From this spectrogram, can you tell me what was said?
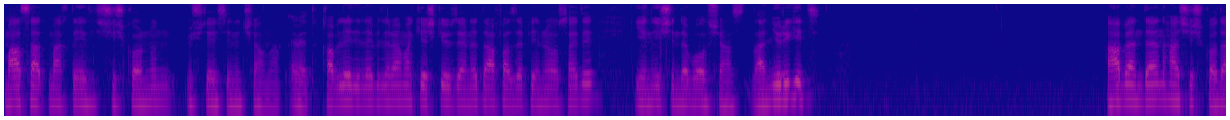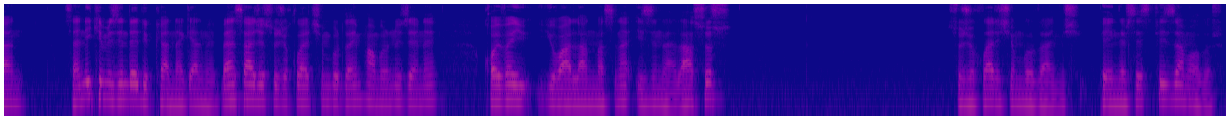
Mal satmak değil, şişkorunun müşterisini çalmak. Evet, kabul edilebilir ama keşke üzerine daha fazla peynir olsaydı. Yeni işinde bol şans. Lan yürü git. Ha benden ha şişkodan. Sen ikimizin de dükkanına gelme. Ben sadece sucuklar için buradayım. Hamurun üzerine koy ve yuvarlanmasına izin ver. Lan sus. Sucuklar için buradaymış. Peynirsiz pizza mı olur?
